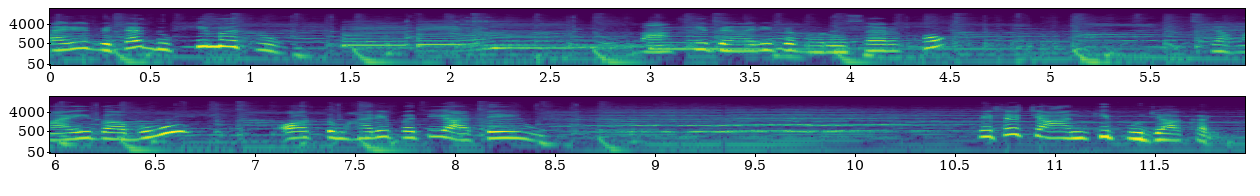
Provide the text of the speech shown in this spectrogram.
अरे बेटा, दुखी मत हो। बाकी बिहारी पे भरोसा रखो। जमाई बाबू, और तुम्हारे पति आते ही हूँ। बेटा, चाँद की पूजा कर।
